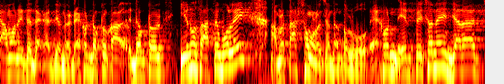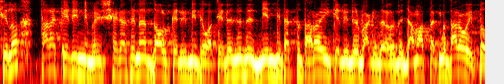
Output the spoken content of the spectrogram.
আমার এটা দেখার জন্য? এখন ডক্টর ডক্টর ইউনুস আছে বলেই আমরা তার সমালোচনা করব। এখন এর পেছনে যারা ছিল তারা ক্রেডিট নেবে। শেখ হাসিনার দল ক্রেডিট নিতে পারছে। এটা যদি বিএনপি থাকতো তারাও এই ক্রেডিটের ভাগিদার হতো। জামাত থাকলে তারাও হইতো।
